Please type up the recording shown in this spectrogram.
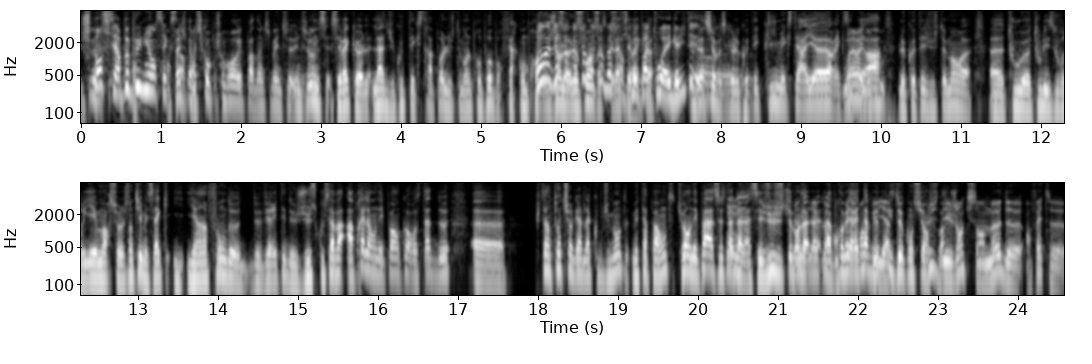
je pense que c'est un peu plus nuancé que En fait, ça je, je comprends, je comprends, pardon, excuse-moi une, une seconde. C'est vrai que là, du coup, tu extrapoles justement le propos pour faire comprendre Ouais, aux bien gens sûr, le, bien le sûr, point. bien Parce bien que là, c'est vrai pas que. tout à égalité Bien hein. sûr, parce que le côté clim extérieur, etc., Ouais, ouais, le côté justement euh, euh, tous, euh, tous les ouvriers morts sur le chantier, mais c'est vrai qu'il y a un fond de, de vérité de jusqu'où ça va. Après, là, on n'est pas encore au stade de. euh, Putain, toi, tu regardes la Coupe du Monde, mais t'as pas honte. Tu vois, on n'est pas à ce stade-là. Mm. Là, c'est juste justement la, la En fait, première étape de prise de conscience. plus quoi. des gens qui sont en mode euh, en fait euh,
